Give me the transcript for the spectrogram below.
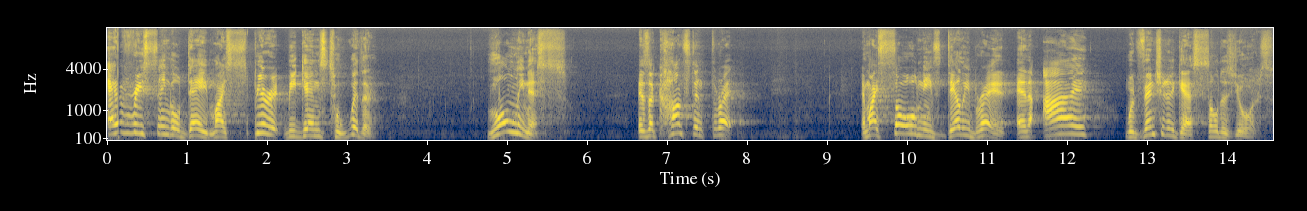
every single day, my spirit begins to wither. Loneliness is a constant threat. And my soul needs daily bread. And I would venture to guess, so does yours.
